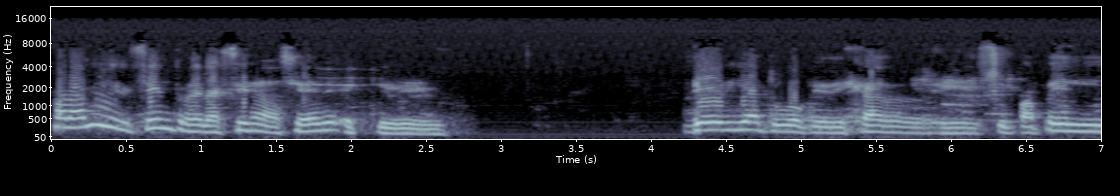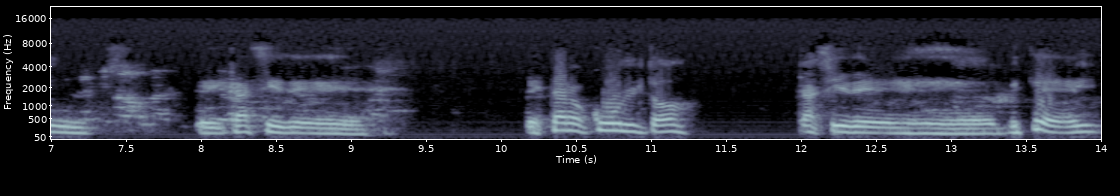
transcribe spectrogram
para mí el centro de la escena de ayer es que Devia tuvo que dejar eh, su papel eh, casi de, estar oculto, casi de, viste, él,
